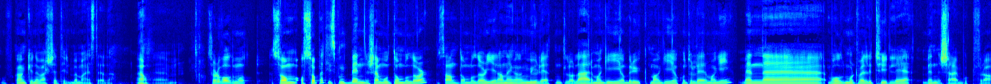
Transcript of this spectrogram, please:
hvorfor kan ikke universet tilbe meg i stedet? Ja. Um, så er det Voldemort, som også på et tidspunkt vender seg mot Dumbledore. Sant? Dumbledore gir han en gang muligheten til å lære magi og bruke magi og kontrollere magi. Men eh, Voldemort veldig tydelig vender seg bort fra,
